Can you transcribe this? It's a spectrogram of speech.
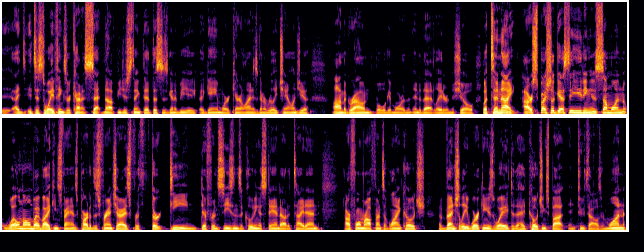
eh, I, it's just the way things are kind of setting up. You just think that this is going to be a, a game where Carolina is going to really challenge you on the ground, but we'll get more into that later in the show. But tonight, our special guest of the evening is someone well known by Vikings fans, part of this franchise for 13 different seasons, including a standout at tight end. Our former offensive line coach, eventually working his way to the head coaching spot in 2001.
